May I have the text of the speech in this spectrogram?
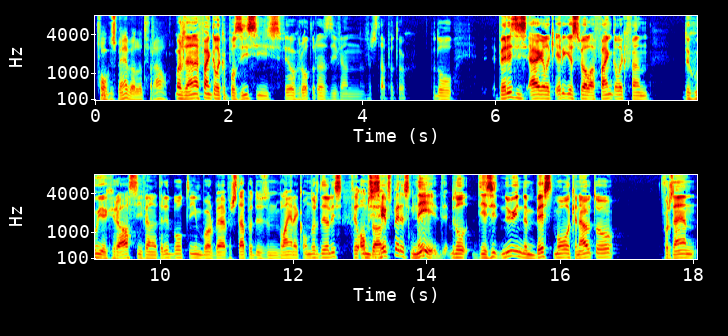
volgens mij wel het verhaal. Maar zijn afhankelijke posities veel groter dan die van Verstappen, toch? Ik bedoel, Perez is eigenlijk ergens wel afhankelijk van de goede gratie van het Red Bull-team, waarbij Verstappen dus een belangrijk onderdeel is. Veel opties heeft Perez niet. Nee, ik bedoel, die zit nu in de best mogelijke auto voor zijn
